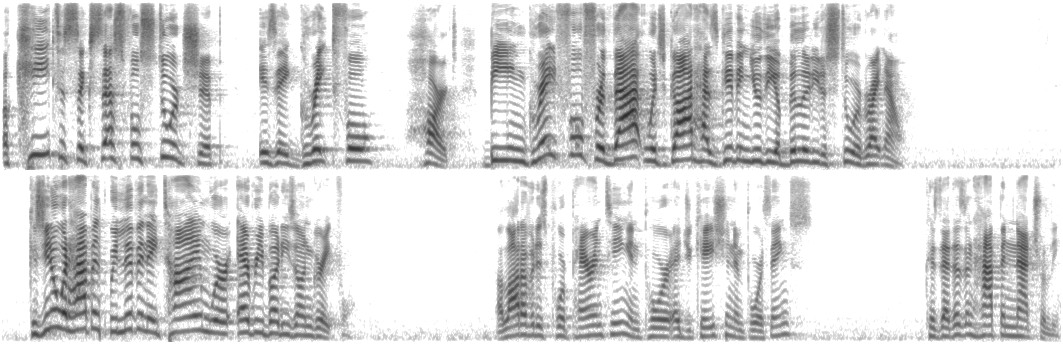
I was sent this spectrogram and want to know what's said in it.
A key to successful stewardship is a grateful heart. Being grateful for that which God has given you the ability to steward right now. Because you know what happens? We live in a time where everybody's ungrateful. A lot of it is poor parenting and poor education and poor things. Because that doesn't happen naturally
